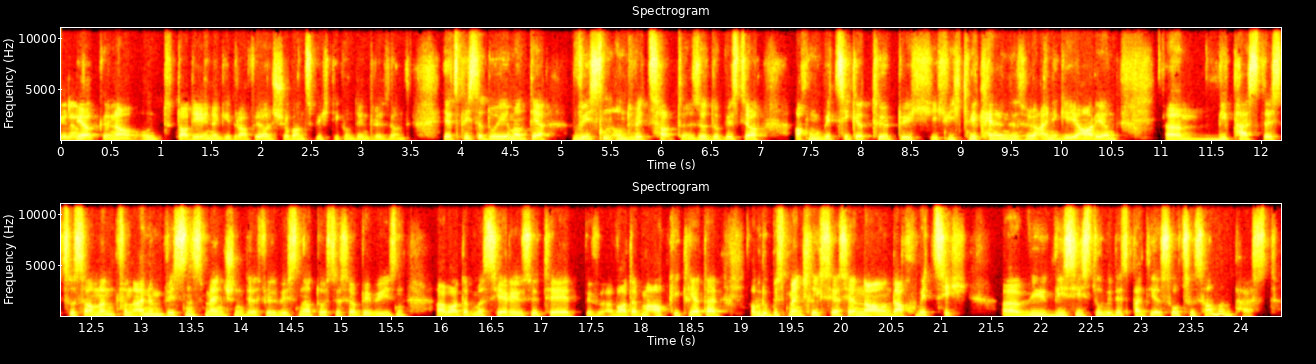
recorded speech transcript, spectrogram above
Genau. Ja, genau. Und da die Energie drauf. Ja, ist schon ganz wichtig und interessant. Jetzt bist ja du jemand, der Wissen und Witz hat. Also du bist ja auch ein witziger Typ. Ich, ich, wir kennen das schon einige Jahre. Und ähm, wie passt das zusammen? Von einem Wissensmenschen, der viel Wissen hat, du hast das ja bewiesen, erwartet man Seriosität, erwartet man Abgeklärtheit. Aber du bist menschlich sehr, sehr nah und auch witzig. Äh, wie, wie siehst du, wie das bei dir so zusammenpasst?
